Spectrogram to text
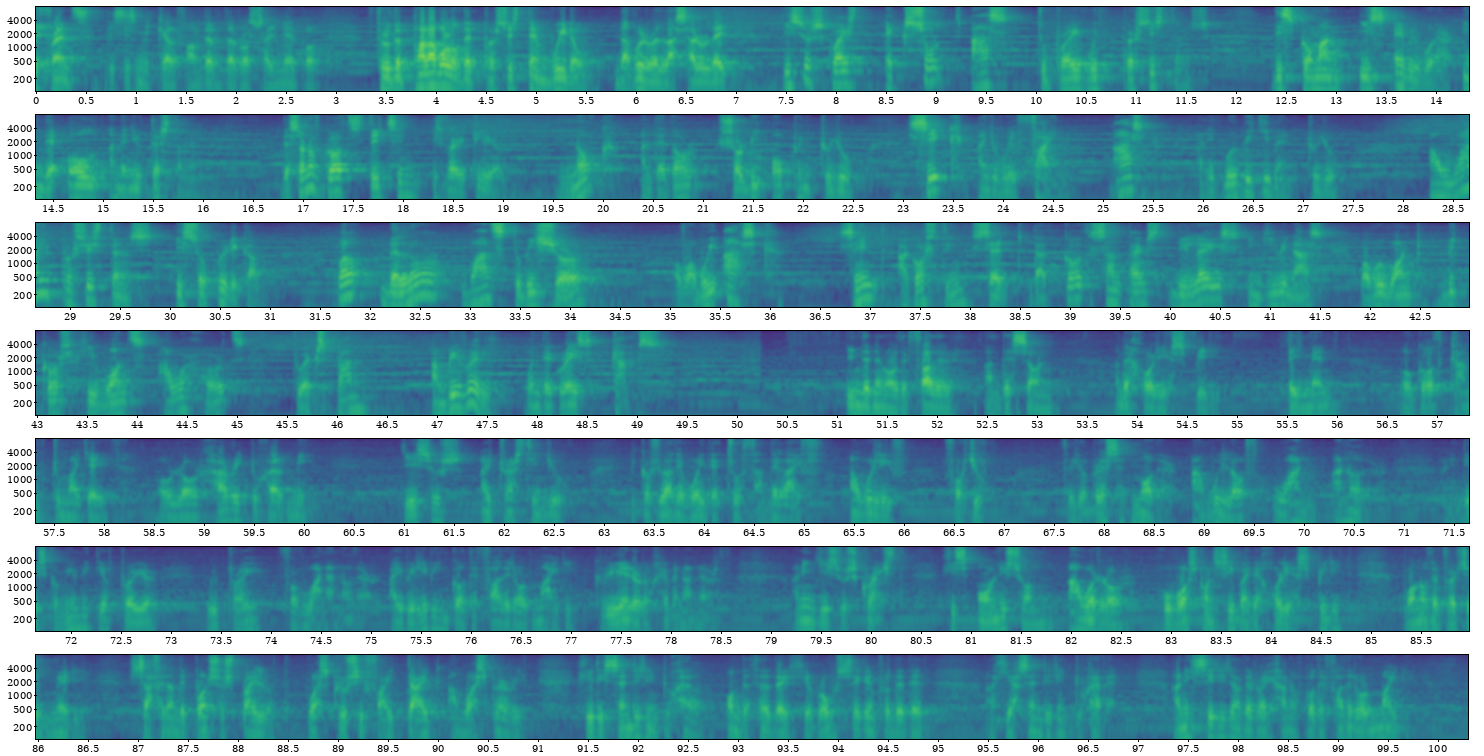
Hey friends, this is Mikel, founder of the Rosary Network. Through the parable of the persistent widow that we read last Saturday, Jesus Christ exhorts us to pray with persistence. This command is everywhere in the Old and the New Testament. The Son of God's teaching is very clear. Knock and the door shall be opened to you. Seek and you will find. Ask and it will be given to you. And why persistence is so critical? Well, the Lord wants to be sure of what we ask. Saint Augustine said that God sometimes delays in giving us what we want because He wants our hearts to expand and be ready when the grace comes. In the name of the Father, and the Son, and the Holy Spirit. Amen. O God, come to my aid. O Lord, hurry to help me. Jesus, I trust in you because you are the way, the truth, and the life, and we live for you through your blessed Mother, and we love one another. And in this community of prayer, we pray for one another. I believe in God the Father Almighty, creator of heaven and earth, and in Jesus Christ, his only Son, our Lord, who was conceived by the Holy Spirit, born of the Virgin Mary, suffered under Pontius Pilate, was crucified, died, and was buried. He descended into hell. On the third day, he rose again from the dead, and he ascended into heaven. And he seated at the right hand of God the Father Almighty.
